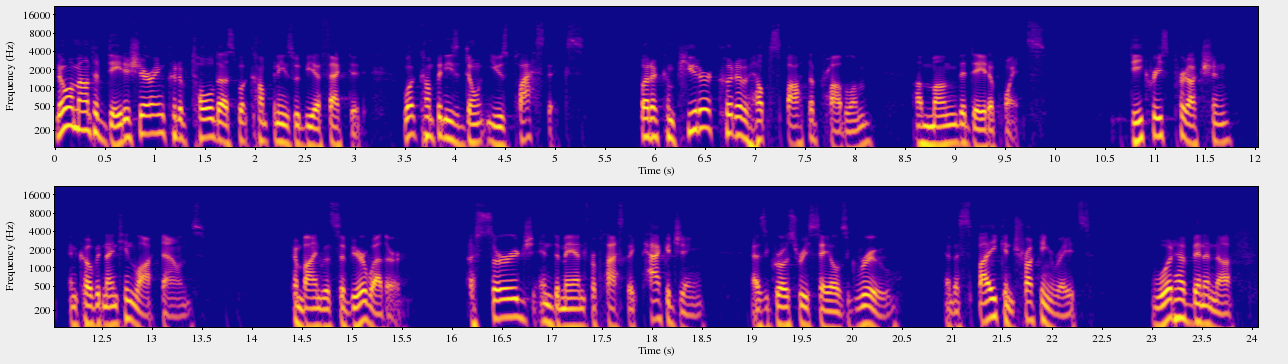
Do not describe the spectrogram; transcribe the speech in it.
No amount of data sharing could have told us what companies would be affected, what companies don't use plastics. But a computer could have helped spot the problem among the data points. Decreased production and COVID 19 lockdowns, combined with severe weather, a surge in demand for plastic packaging as grocery sales grew, and a spike in trucking rates would have been enough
